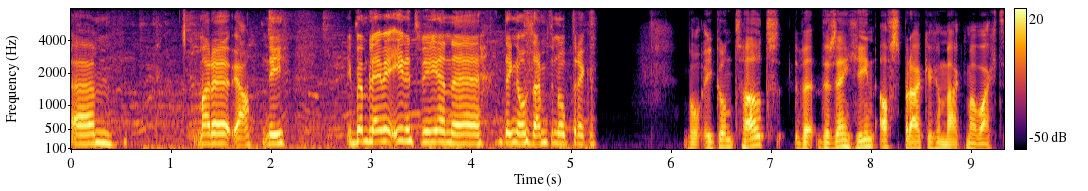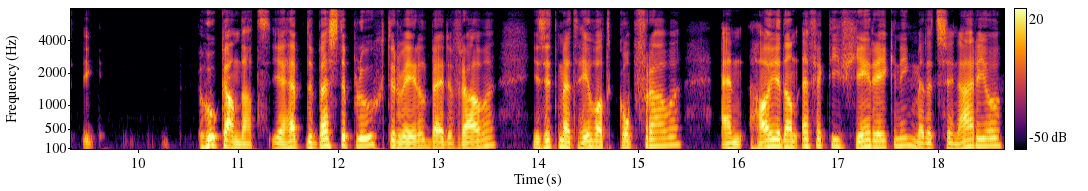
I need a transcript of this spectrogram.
Um, maar uh, ja, nee. Ik ben blij met 1 en 2 en uh, ik denk dat we daar moeten optrekken. Bon, ik onthoud, er zijn geen afspraken gemaakt, maar wacht. Hoe kan dat? Je hebt de beste ploeg ter wereld bij de vrouwen. Je zit met heel wat kopvrouwen. En hou je dan effectief geen rekening met het scenario?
